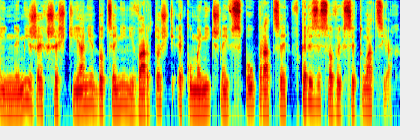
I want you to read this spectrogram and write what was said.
innymi, że chrześcijanie docenili wartość ekumenicznej współpracy w kryzysowych sytuacjach.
